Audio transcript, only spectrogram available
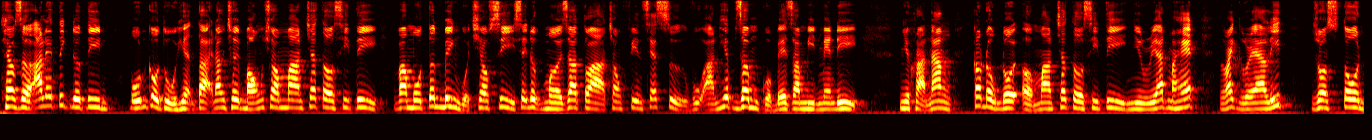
Theo giờ Athletic đưa tin, bốn cầu thủ hiện tại đang chơi bóng cho Manchester City và một tân binh của Chelsea sẽ được mời ra tòa trong phiên xét xử vụ án hiếp dâm của Benjamin Mendy. Nhiều khả năng, các đồng đội ở Manchester City như Riyad Mahrez, Greg Grealish, John Stone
